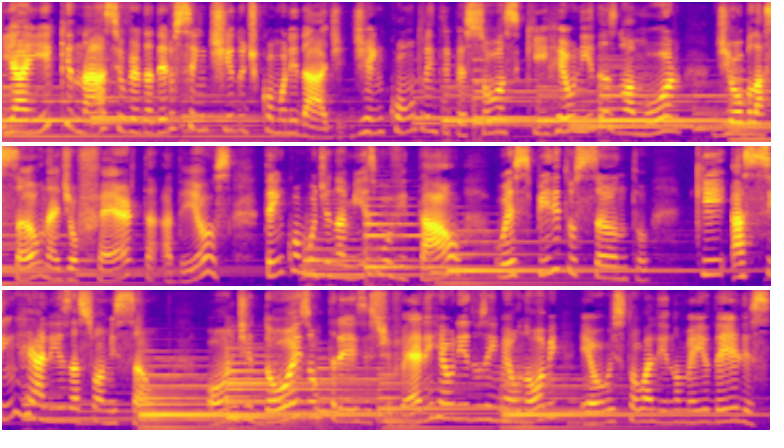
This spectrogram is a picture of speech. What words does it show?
E aí que nasce o verdadeiro sentido de comunidade, de encontro entre pessoas que, reunidas no amor de oblação, né, de oferta a Deus, tem como dinamismo vital o Espírito Santo, que assim realiza a sua missão. Onde dois ou três estiverem reunidos em meu nome, eu estou ali no meio deles,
